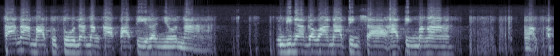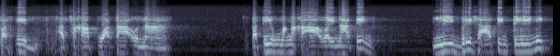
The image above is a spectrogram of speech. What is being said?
sana matutunan ng kapatiran nyo na yung ginagawa natin sa ating mga ah, kapatid at sa kapwa-tao na pati yung mga kaaway natin, libre sa ating clinic,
